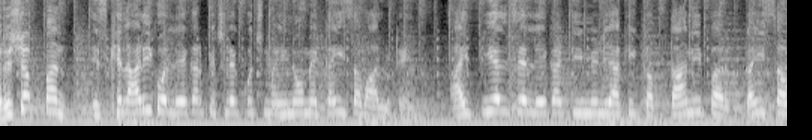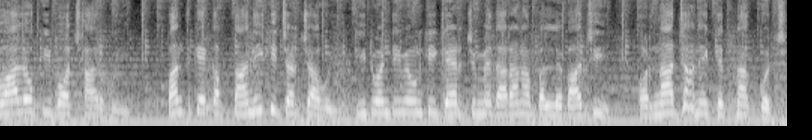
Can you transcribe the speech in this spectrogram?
ऋषभ पंत इस खिलाड़ी को लेकर पिछले कुछ महीनों में कई सवाल उठे। आईपीएल से लेकर टीम इंडिया की कप्तानी पर कई सवालों की बौछार हुई। पंत के कप्तानी की चर्चा हुई। टी में उनकी गैर जिम्मेदाराना बल्लेबाजी और ना जाने कितना कुछ।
